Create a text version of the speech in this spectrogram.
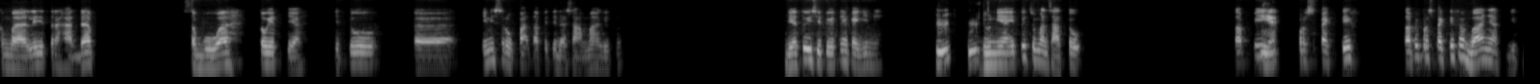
kembali terhadap sebuah tweet ya. Itu eh, ini serupa tapi tidak sama gitu. Dia tuh isi tweetnya kayak gini. Hmm, hmm. Dunia itu cuma satu. Tapi Iya. perspektif tapi perspektifnya banyak gitu.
